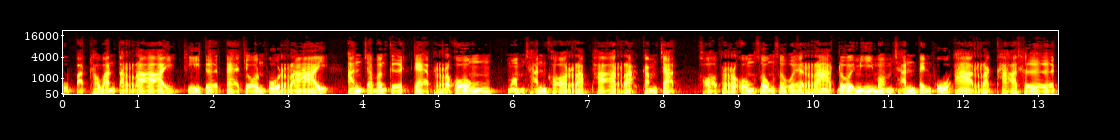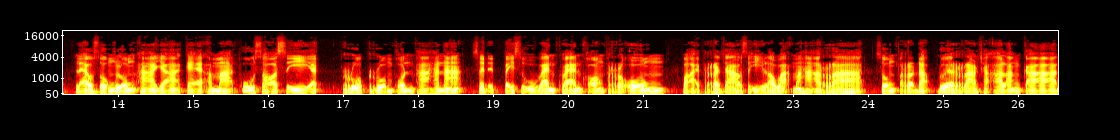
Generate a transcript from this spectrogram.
อุปัตถวันตรายที่เกิดแต่โจรผู้ร้าย อันจะบังเกิดแก่พระองค์ หม่อมฉันขอรับภาระกำจัด ขอพระองค์ทรงเสวยราชโดยมีหม่อมฉันเป็นผู้อารักขาเถิด แล้วทรงลงอาญาแก่อมาตผู้ส่อเสียด รวบรวมพลพาหนะ เสด็จไปสู่แว่นแคว้นของพระองค์ ฝ่ายพระเจ้าศรีละวะมหาราช ทรงประดับด้วยราชอาลังการ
